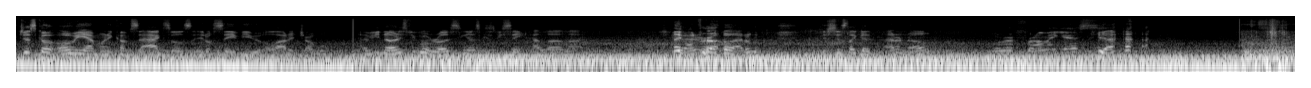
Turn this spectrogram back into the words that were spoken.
just go OEM when it comes to axles. It'll save you a lot of trouble. Have you noticed people roasting us because we say hella a lot? Like I bro, know. I don't, it's just like a, I don't know. Where we're from, I guess. Yeah.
